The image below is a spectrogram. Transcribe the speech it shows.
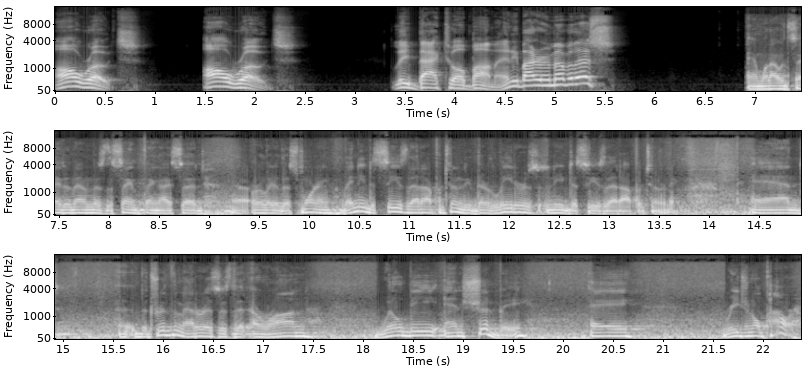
All roads, all roads lead back to Obama. Anybody remember this? And what I would say to them is the same thing I said uh, earlier this morning. They need to seize that opportunity. Their leaders need to seize that opportunity. And uh, the truth of the matter is, is that Iran will be and should be a regional power.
